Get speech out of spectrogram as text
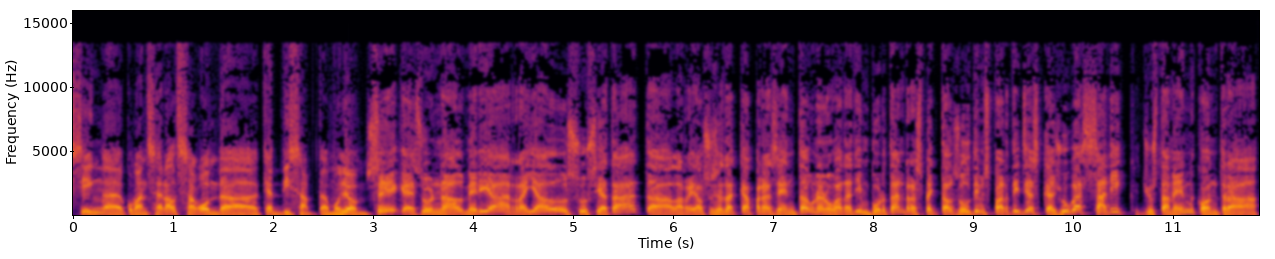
5, eh, començarà el segon d'aquest dissabte. Mollom. Sí, que és un Almeria Reial Societat, la Reial Societat que presenta una novetat important respecte als últims partits, és que juga Sadik, justament contra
